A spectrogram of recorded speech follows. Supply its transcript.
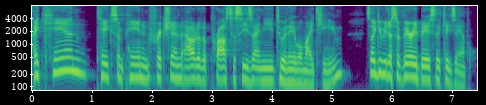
I can take some pain and friction out of the processes I need to enable my team. So I'll give you just a very basic example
